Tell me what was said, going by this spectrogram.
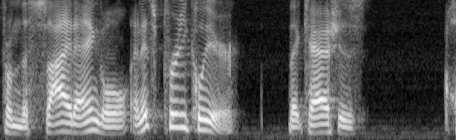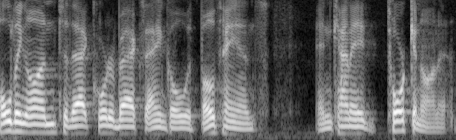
from the side angle, and it's pretty clear that Kash is holding on to that quarterback's ankle with both hands and kind of torquing on it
